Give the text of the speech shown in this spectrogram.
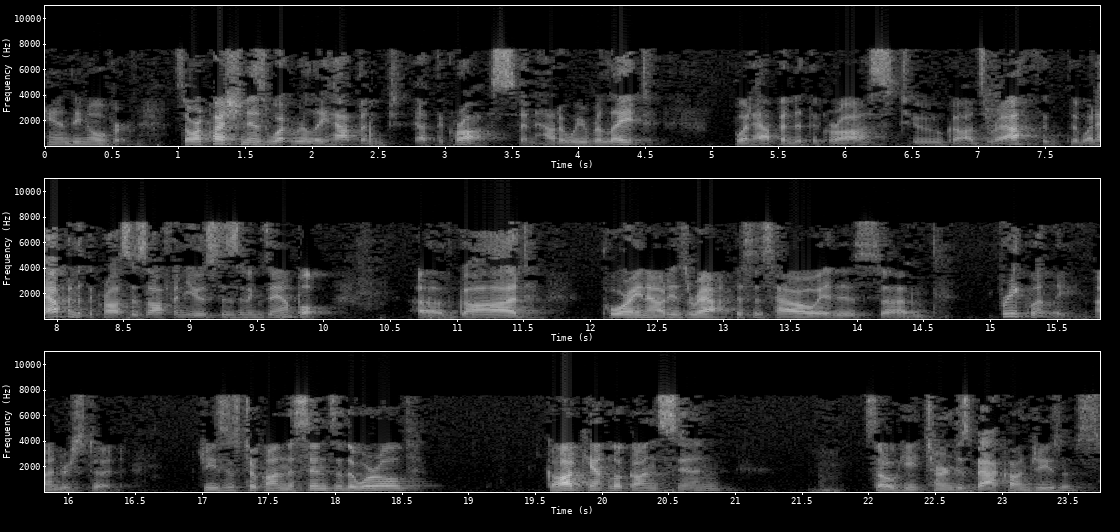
handing over. So our question is, what really happened at the cross, and how do we relate what happened at the cross to God's wrath? What happened at the cross is often used as an example of God pouring out His wrath. This is how it is um, frequently understood. Jesus took on the sins of the world. God can't look on sin, so He turned His back on Jesus.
